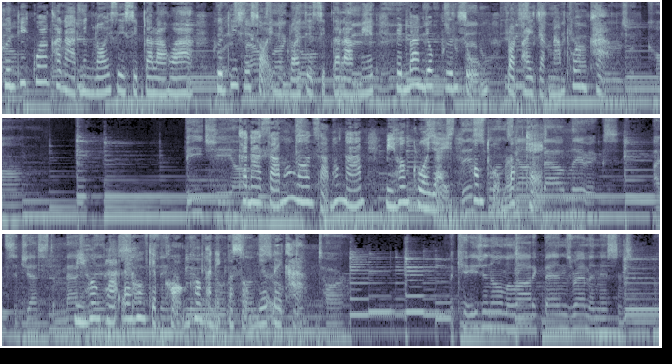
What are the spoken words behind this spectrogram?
พื้นที่กว้างขนาด 140 ตารางวา พื้นที่ใช้สอย 170 ตารางเมตร เป็นบ้านยกพื้นสูง ปลอดภัยจากน้ำท่วมค่ะ ขนาด 3 ห้องนอน 3 ห้องน้ำ มีห้องครัวใหญ่ ห้องโถงรับแขก มีห้องพระและห้องเก็บของห้องอเนกประสงค์เยอะเลยค่ะ Occasional melodic bends reminiscent of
